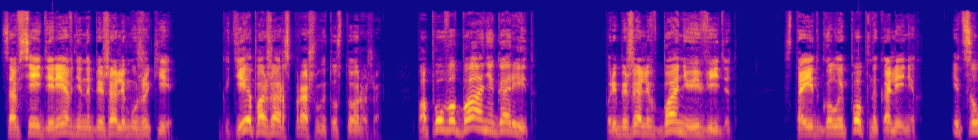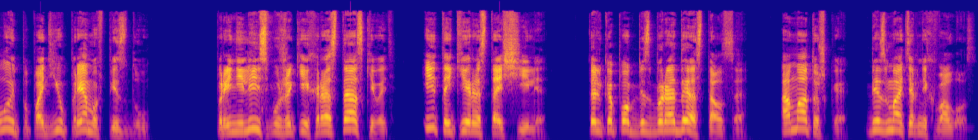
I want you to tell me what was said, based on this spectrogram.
Со всей деревни набежали мужики. «Где пожар?» — спрашивают у сторожа. «Попова баня горит!» Прибежали в баню и видят. Стоит голый поп на коленях и целует попадью прямо в пизду. Принялись мужики их растаскивать, и таки растащили. Только поп без бороды остался, а матушка без матерных волос.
